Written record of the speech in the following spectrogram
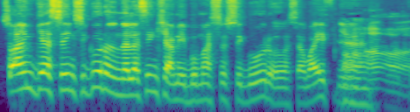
So I'm guessing siguro nalasing siya, may bumastos siguro sa wife niya. Uh-uh.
